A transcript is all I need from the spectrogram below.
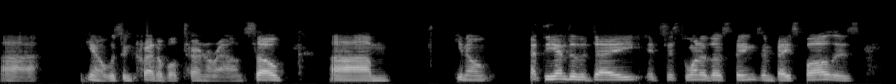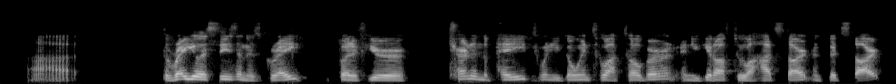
Uh, you know, was incredible turnaround. So, um, you know, at the end of the day, it's just one of those things in baseball is uh, the regular season is great, but if you're turning the page when you go into October and you get off to a hot start and a good start,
